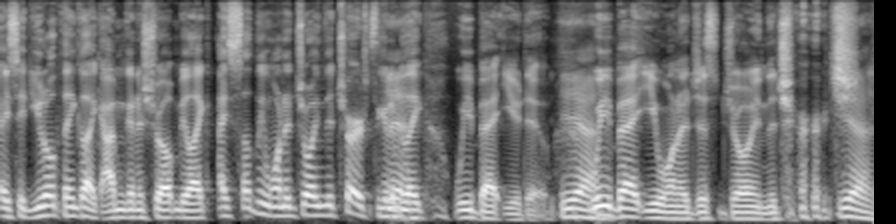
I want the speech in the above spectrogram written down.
I said you don't think like I'm going to show up and be like, I suddenly want to join the church." They're going to Yeah. be like, "We bet you do. Yeah. we bet you want to just join the church." Yeah.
